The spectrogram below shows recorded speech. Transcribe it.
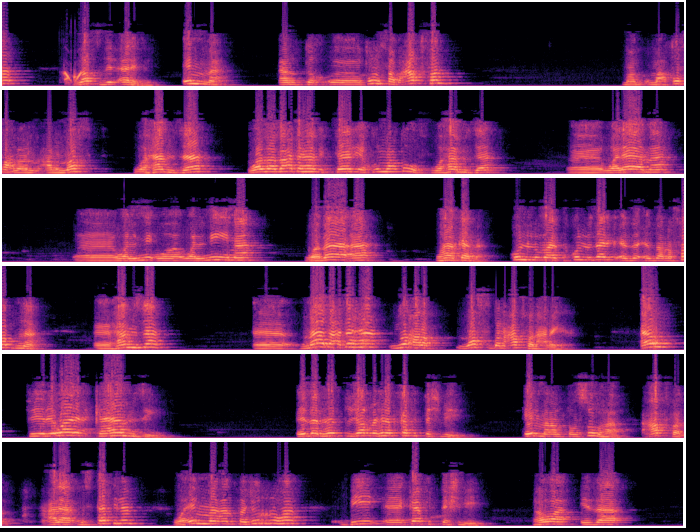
لفظ الألف. إما أن آه، تنصب عطفا معطوف على على النصب وهمزة وما بعدها بالتالي يكون معطوف وهمزة ولامة والميمة وباء وهكذا. كل ما كل ذلك إذا إذا نصبنا آه، همزة آه، ما بعدها يعرف نصبا عطفا عليها. أو في رواية كهمزي. إذا تجر هنا بكف التشبيه. إما أن تنصبها عطفا على مستفلا وإما أن تجرها بكاف التشبيه. هو إذا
